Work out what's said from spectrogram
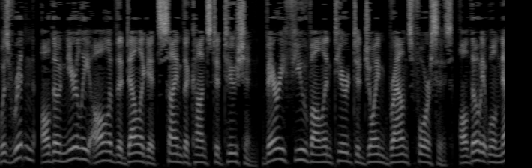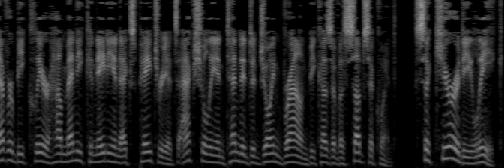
was written, although nearly all of the delegates signed the Constitution, very few volunteered to join Brown's forces, although it will never be clear how many Canadian expatriates actually intended to join Brown because of a subsequent security leak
